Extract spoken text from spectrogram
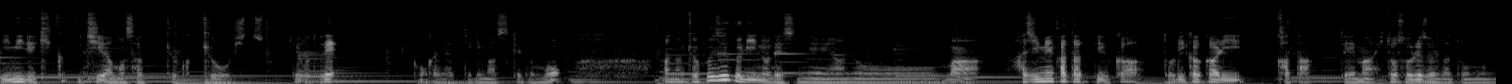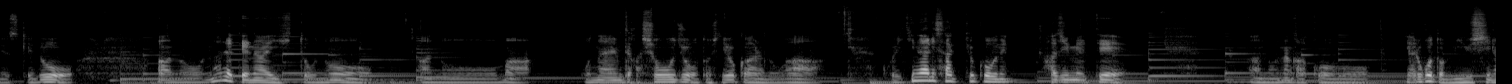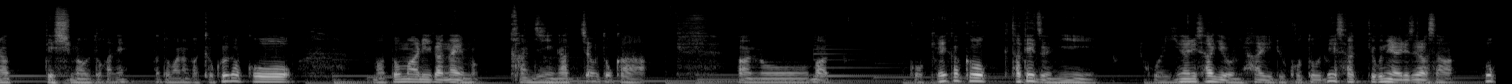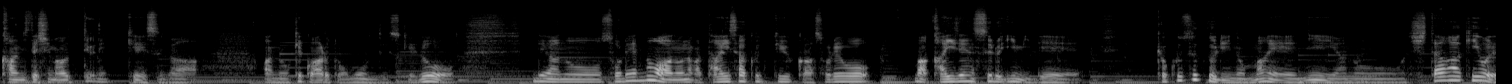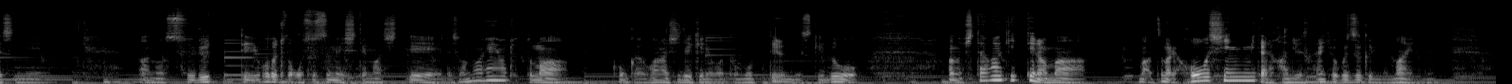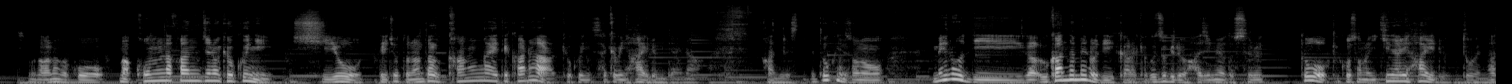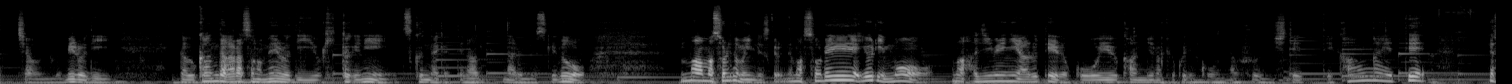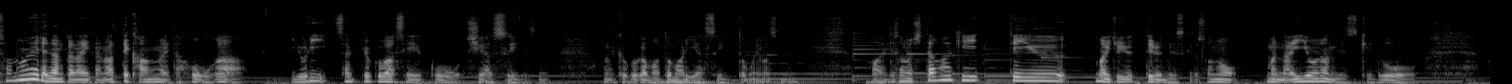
耳で聞く内山作曲教室ということで今回もやっていきますけどもあの曲作りのですねあのまあ始め方っていうか取り掛かり方ってまあ人それぞれだと思うんですけどあの慣れてない人のあのまあお悩みとか症状としてよくあるのがこういきなり作曲をね始めてあのなんかこうやることを見失ってしまうとかね。あとはなんか曲がこうまとまりがない感じになっちゃうとか。あのまあこう計画を立てずにこういきなり作業に入ることで作曲のやりづらさを感じてしまうっていうねケースがあの結構あると思うんですけど。であのそれのあのなんか対策っていうかそれをまあ改善する意味で曲作りの前にあの下書きをですねあのするっていうことをちょっとお勧めしてましてでその辺をちょっとまあ今回お話しできればと思ってるんですけどあの下書きっていうのはまあ、まあ、つまり方針みたいな感じですかね曲作りの前のねそうだからなんかこう、まあ、こんな感じの曲にしようってちょっとなんとなく考えてから曲に作曲に入るみたいな感じです。で特にそのメロディーが浮かんだメロディーから曲作りを始めようとすると結構そのいきなり入るとこになっちゃうんでメロディーが浮かんだからそのメロディーをきっかけに作んなきゃってなるんですけどまあまあそれでもいいんですけどねまあそれよりもまあ初めにある程度こういう感じの曲でこんな風にしてって考えてでその上で何かないかなって考えた方がより作曲は成功しやすいですね。あの曲がまとまりやすいと思いますね。はい、でその下書きっていうまあ一応言ってるんですけどその、まあ、内容なんですけど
